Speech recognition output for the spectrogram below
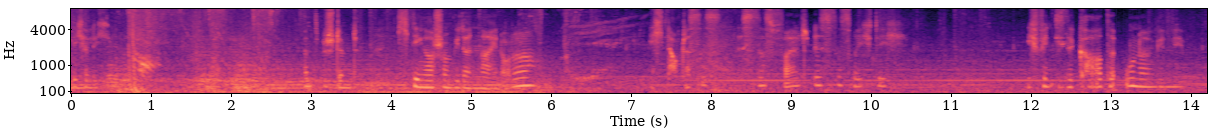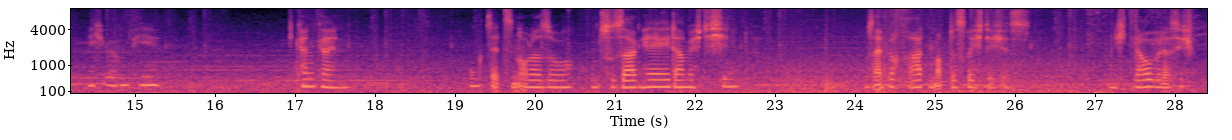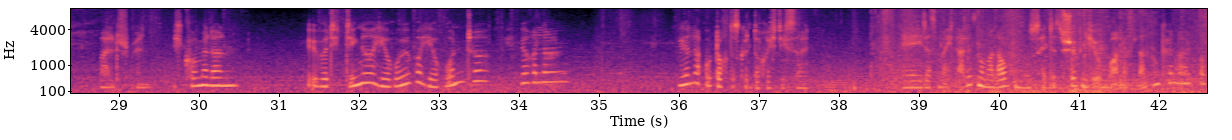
Sicherlich. Ganz bestimmt. Ich Dinger schon wieder nein, oder? Ich glaube, das ist... Ist das falsch? Ist das richtig? Ich finde diese Karte unangenehm. Nicht irgendwie... Ich kann keinen Punkt setzen oder so, um zu sagen, hey, da möchte ich hin. Ich muss einfach raten, ob das richtig ist. Und ich glaube, dass ich falsch bin. Ich komme dann über die Dinger, hier rüber, hier runter, hier lang. Hier lang. Oh doch, das könnte doch richtig sein. Ey, dass man echt alles nochmal laufen muss. Hätte das Schiff nicht irgendwo anders landen können einfach?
